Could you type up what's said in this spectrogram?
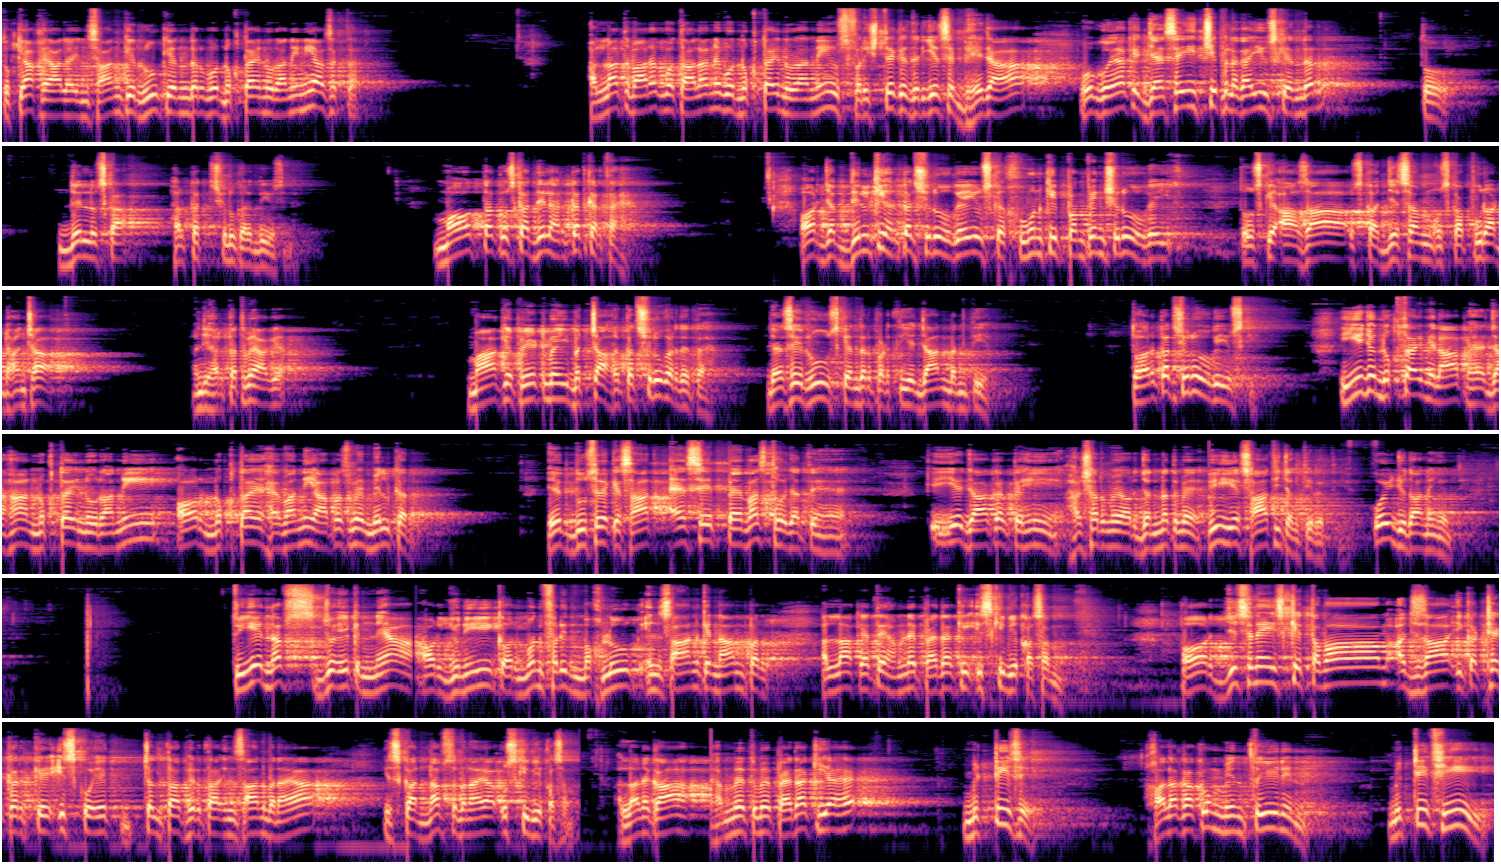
تو کیا خیال ہے انسان کی روح کے اندر وہ نقطۂ نورانی نہیں آ سکتا؟ اللہ تبارک و تعالیٰ نے وہ نقطۂ نورانی اس فرشتے کے ذریعے سے بھیجا۔ وہ گویا کہ جیسے ہی چپ لگائی اس کے اندر تو دل اس کا حرکت شروع کر دی اس نے۔ موت تک اس کا دل حرکت کرتا ہے۔ اور جب دل کی حرکت شروع ہو گئی، اس کے خون کی پمپنگ شروع ہو گئی، تو اس کے اعضاء، اس کا جسم، اس کا پورا ڈھانچہ ہاں جی حرکت میں آ گیا۔ ماں کے پیٹ میں ہی بچہ حرکت شروع کر دیتا ہے۔ جیسے ہی روح اس کے اندر پڑتی ہے، جان بنتی ہے۔ تو حرکت شروع ہو گئی اس کی۔ یہ جو نقطۂ ملاپ ہے، جہاں نقطۂ نورانی اور نقطۂ حیوانی آپس میں مل کر ایک دوسرے کے ساتھ ایسے پیوست ہو جاتے ہیں کہ یہ جا کر کہیں حشر میں اور جنت میں بھی یہ ساتھ ہی چلتی رہتی ہے، کوئی جدا نہیں ہوتی۔ تو یہ نفس جو ایک نیا اور یونیک اور منفرد مخلوق انسان کے نام پر اللہ کہتے ہم نے پیدا کی اس کی بھی قسم۔ اور جس نے اس کے تمام اجزاء اکٹھے کر کے اس کو ایک چلتا پھرتا انسان بنایا، اس کا نفس بنایا، اس کی بھی قسم۔ اللہ نے کہا، ہم نے تمہیں پیدا کیا ہے مٹی سے۔ خالہ کا کم منتین مٹی تھی۔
